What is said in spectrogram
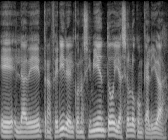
la de transferir el conocimiento y hacerlo con calidad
